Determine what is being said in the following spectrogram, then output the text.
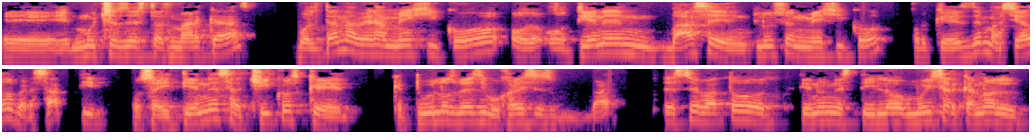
eh, muchas de estas marcas voltan a ver a México o, tienen base incluso en México porque es demasiado versátil. O sea, y tienes a chicos que, que tú los ves dibujar y dices, ese vato tiene un estilo muy cercano al,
